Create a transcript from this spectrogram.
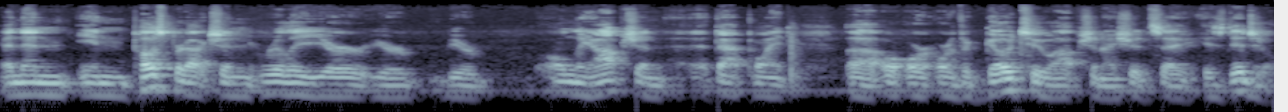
And then in post production, really your your your only option at that point, uh, or, or, or the go to option, I should say, is digital.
